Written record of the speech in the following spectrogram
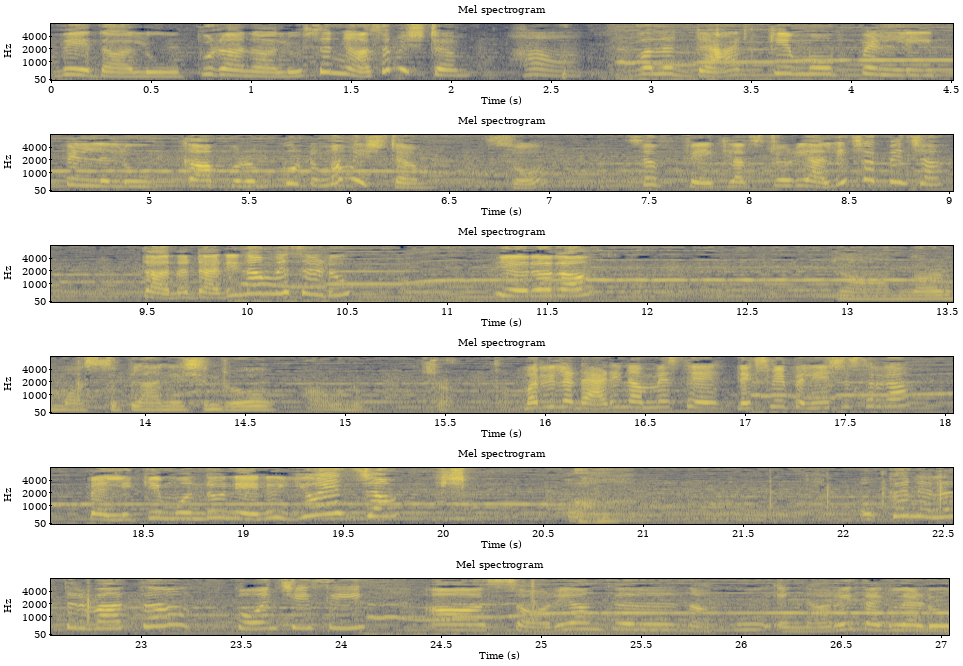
వేదాలు పురాణాలు సన్యాసం ఇష్టం. వాళ్ళ డాడ్ కేమో పెళ్ళి పిల్లలు కాపురం కుటుంబం ఇష్టం. So? So fake love story అల్లి చెప్పించా. తన డాడీ నమ్మేశాడు. ఎరా రామ్? రామ్ గారు మస్తు ప్లాన్ వేసిన రో. అవును చెప్తాం మరి ఇలా డాడీ నమ్మేస్తే నెక్స్ట్ మీ పెళ్ళి చేసేస్తారుగా? పెళ్ళికి ముందు నేను యుఎస్ జంప్. ఒక నెల తర్వాత ఫోన్ చేసి సారీ అంకుల్ నాకు ఎన్ఆర్ఐ తగిలాడు.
